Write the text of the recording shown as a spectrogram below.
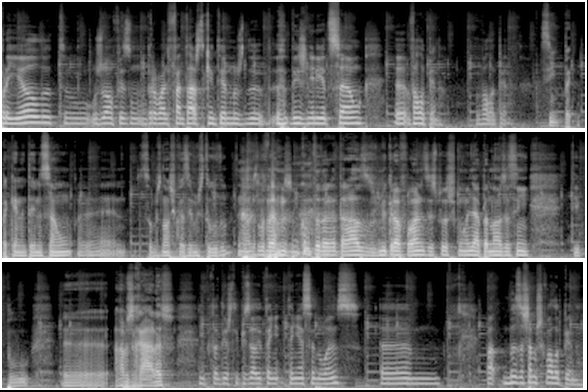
para ele. tu- o João fez um trabalho fantástico em termos de, de- de engenharia de som. Uh, vale a pena. Vale a pena. Sim, pa- para quem não tem noção, eh, somos nós que fazemos tudo. Nós levamos um computador atrás, os microfones, as pessoas ficam a olhar para nós assim, tipo, eh, aves raras. E portanto, este episódio tem, tem essa nuance. Um, pá, mas achamos que vale a pena.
